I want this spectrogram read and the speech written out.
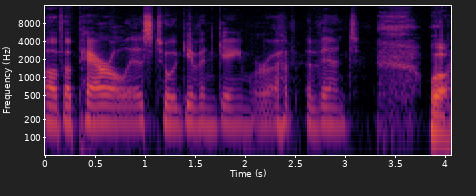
of apparel is to a given game or a, event. Well,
